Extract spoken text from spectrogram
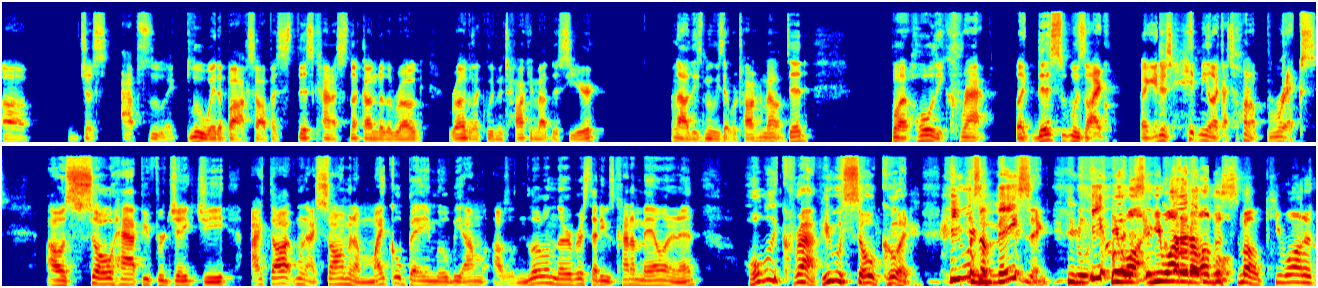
uh, just absolutely like blew away the box office. This kind of snuck under the rug, rug like we've been talking about this year. A lot of these movies that we're talking about did, but holy crap! Like this was like like it just hit me like a ton of bricks. I was so happy for Jake G. I thought when I saw him in a Michael Bay movie, I'm, I was a little nervous that he was kind of mailing it in. Holy crap, he was so good. He was amazing. He, he, he, wa- he wanted all the smoke. He wanted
